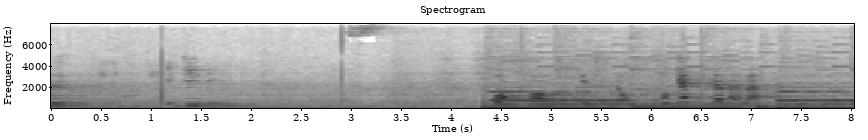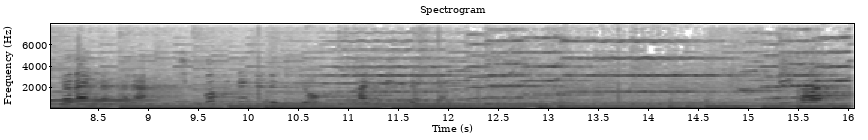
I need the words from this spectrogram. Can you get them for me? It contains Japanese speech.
1便香港行きのお客様はただいまから出国手続きをお始めください。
